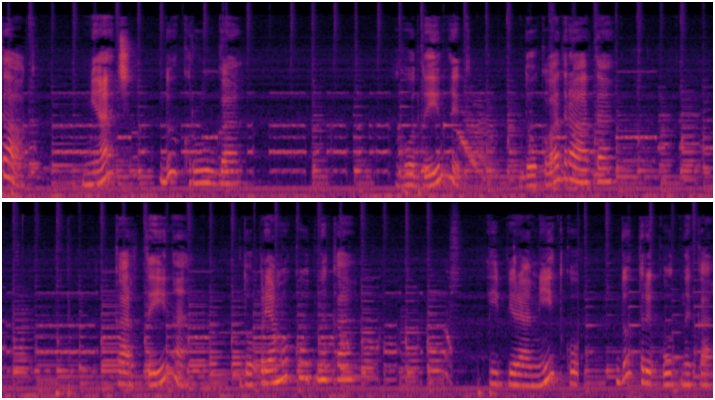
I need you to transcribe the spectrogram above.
Так, м'яч до круга, годинник до квадрата, картина до прямокутника і пірамідку до трикутника.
